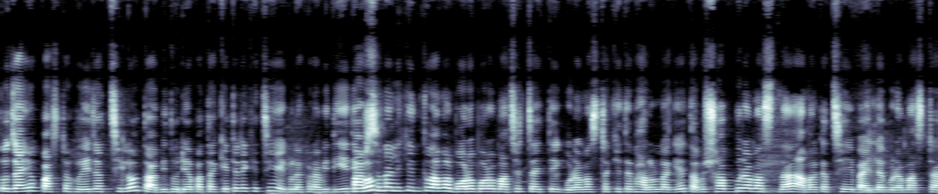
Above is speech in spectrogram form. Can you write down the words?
তো যাই হোক পাঁচটা হয়ে যাচ্ছিল, তো আমি ধনিয়া পাতা কেটে রেখেছি, এগুলো এখন আমি দিয়ে দিই পার্সোনালি কিন্তু আমার বড় বড় মাছের চাইতে গুঁড়া মাছটা খেতে ভালো লাগে, তবে সব গুঁড়া মাছ না, আমার কাছে বাইল্লা গুঁড়া মাছটা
